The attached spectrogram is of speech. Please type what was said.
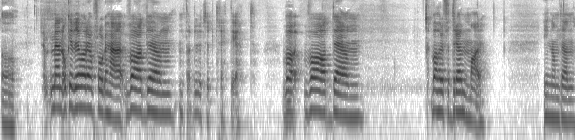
Ja. Men okej, vi har en fråga här. Vad... Um, vänta, du är typ 31. Vad... Vad, ehm, vad har du för drömmar inom den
